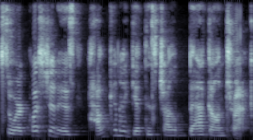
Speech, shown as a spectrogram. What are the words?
So, our question is how can I get this child back on track?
